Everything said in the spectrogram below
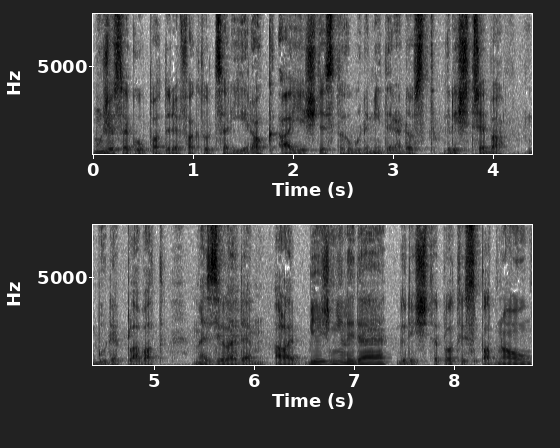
může se koupat de facto celý rok a ještě z toho bude mít radost, když třeba bude plavat mezi ledem. Ale běžní lidé, když teploty spadnou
